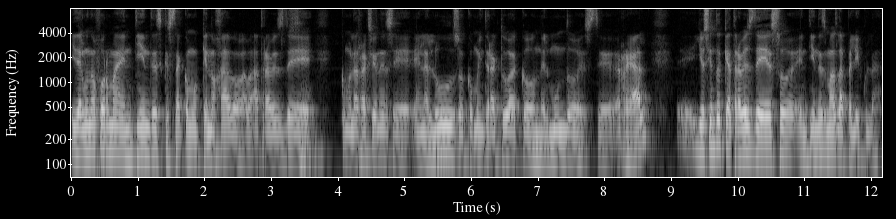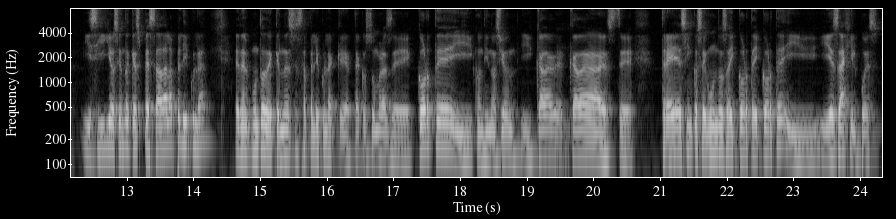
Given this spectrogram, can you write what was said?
y de alguna forma entiendes que está como que enojado a, a través de como las reacciones eh, en la luz o cómo interactúa con el mundo este, real. Eh, yo siento que a través de eso entiendes más la película. Y sí, yo siento que es pesada la película en el punto de que no es esa película que te acostumbras de corte y continuación. Y cada, cada este, 3, 5 segundos hay corte y corte y, y es ágil, pues.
